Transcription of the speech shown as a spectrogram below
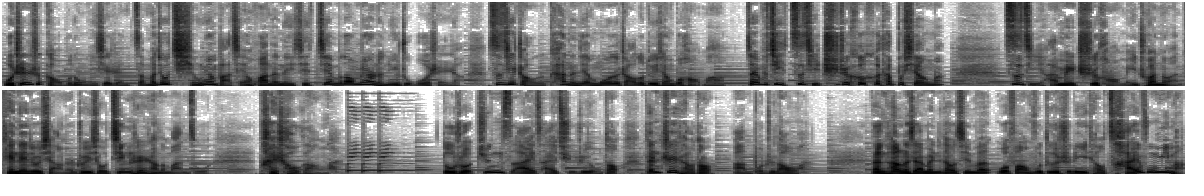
我真是搞不懂一些人怎么就情愿把钱花在那些见不到面的女主播身上，自己找个看得见摸得着的对象不好吗？再不济自己吃吃喝喝，它不香吗？自己还没吃好没穿暖，天天就想着追求精神上的满足，太超纲了。都说君子爱财，取之有道，但这条道俺不知道啊。但看了下面这条新闻，我仿佛得知了一条财富密码。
